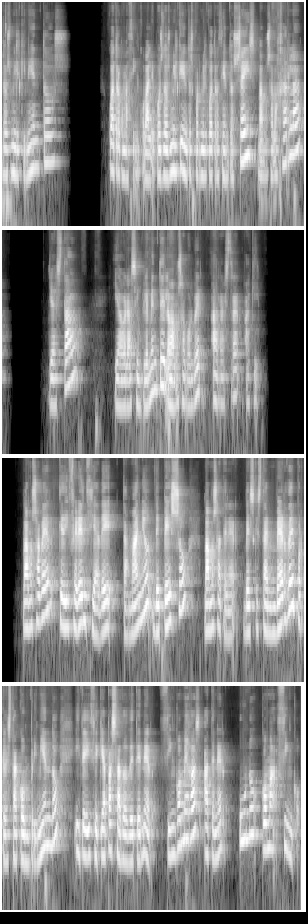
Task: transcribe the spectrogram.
2500, 4,5. Vale, pues 2500 por 1406, vamos a bajarla. Ya está. Y ahora simplemente la vamos a volver a arrastrar aquí. Vamos a ver qué diferencia de tamaño, de peso vamos a tener. Ves que está en verde porque le está comprimiendo y te dice que ha pasado de tener 5 megas a tener 1,5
